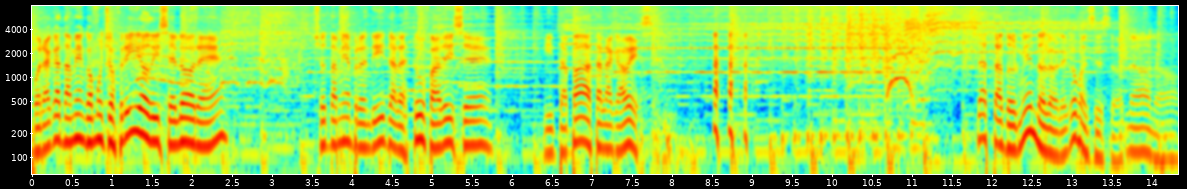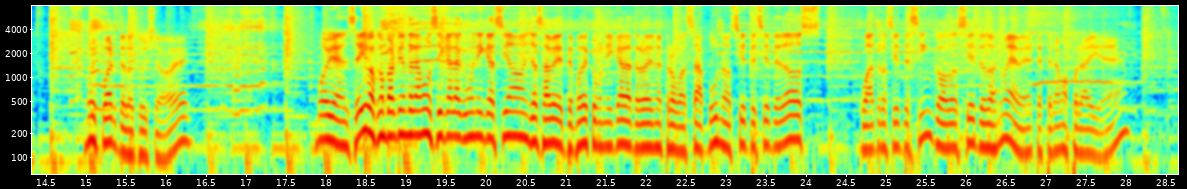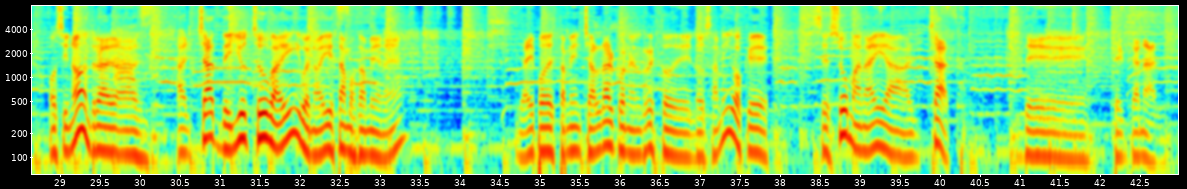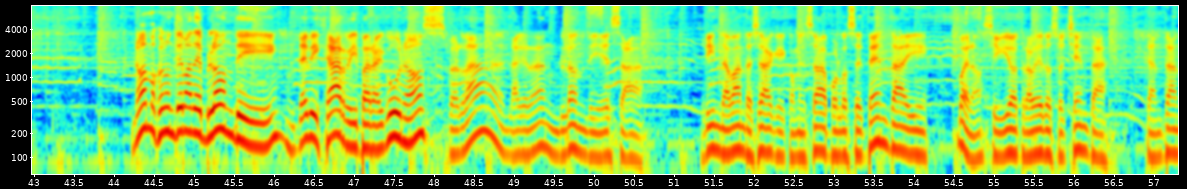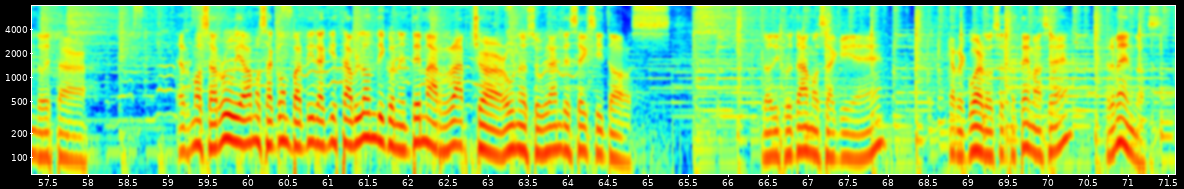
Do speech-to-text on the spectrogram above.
Por acá también con mucho frío, dice Lore. Yo también prendí la estufa, dice, y tapada hasta la cabeza. ya estás durmiendo, Lore. ¿Cómo es eso? No, no. Muy fuerte lo tuyo, ¿eh? Muy bien, seguimos compartiendo la música, la comunicación. Ya sabes, te podés comunicar a través de nuestro WhatsApp 1772 475 2729. Te esperamos por ahí, ¿eh? O si no, entra al, al chat de YouTube ahí. Bueno, ahí estamos también, ¿eh? Y ahí podés también charlar con el resto de los amigos que se suman ahí al chat de, del canal. Nos vamos con un tema de Blondie, Debbie Harry para algunos, ¿verdad? La gran Blondie, esa linda banda ya que comenzaba por los 70 y bueno, siguió a través de los 80 cantando esta hermosa rubia. Vamos a compartir aquí esta Blondie con el tema Rapture, uno de sus grandes éxitos. Lo disfrutamos aquí, ¿eh? Qué recuerdos estos temas, ¿eh? Tremendos.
